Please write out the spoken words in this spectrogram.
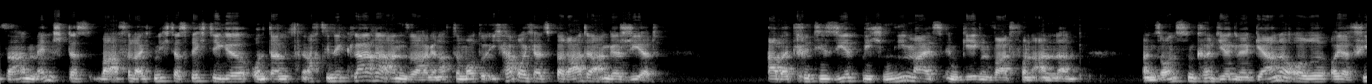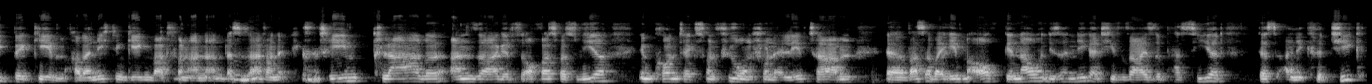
sagen, Mensch, das war vielleicht nicht das Richtige. Und dann macht sie eine klare Ansage nach dem Motto, ich habe euch als Berater engagiert aber kritisiert mich niemals in Gegenwart von anderen. Ansonsten könnt ihr mir gerne eure, euer Feedback geben, aber nicht in Gegenwart von anderen. Das mhm. ist einfach eine extrem klare Ansage. Das ist auch was, was wir im Kontext von Führung schon erlebt haben, äh, was aber eben auch genau in dieser negativen Weise passiert, dass eine Kritik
